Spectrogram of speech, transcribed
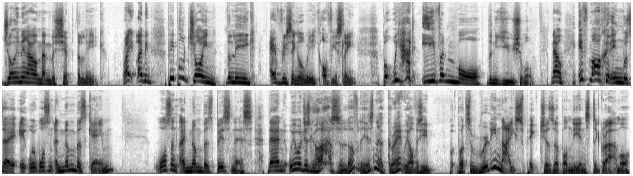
joining our membership, the league. Right? I mean, people join the league every single week, obviously, but we had even more than usual. Now, if marketing was a it wasn't a numbers game, wasn't a numbers business, then we would just go, ah, oh, that's lovely, isn't it? Great. We obviously put some really nice pictures up on the Instagram or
